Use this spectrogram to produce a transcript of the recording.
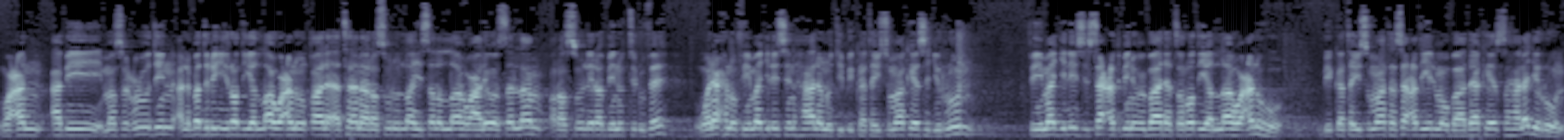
وعن أبي مسعود البدري رضي الله عنه قال أتانا رسول الله صلى الله عليه وسلم رسول ربي نتلفه ونحن في مجلس حال نتبك تيسماك يسجرون في مجلس سعد بن عبادة رضي الله عنه بك تيسمات سعد المبادة كيس جرون.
